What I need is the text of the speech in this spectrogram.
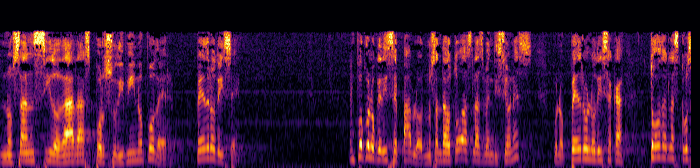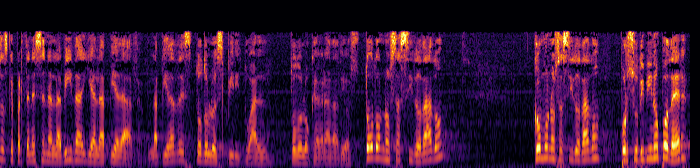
nos han sido dadas por su divino poder. Pedro dice, un poco lo que dice Pablo, nos han dado todas las bendiciones. Bueno, Pedro lo dice acá, todas las cosas que pertenecen a la vida y a la piedad. La piedad es todo lo espiritual, todo lo que agrada a Dios. Todo nos ha sido dado. ¿Cómo nos ha sido dado? Por su divino poder,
